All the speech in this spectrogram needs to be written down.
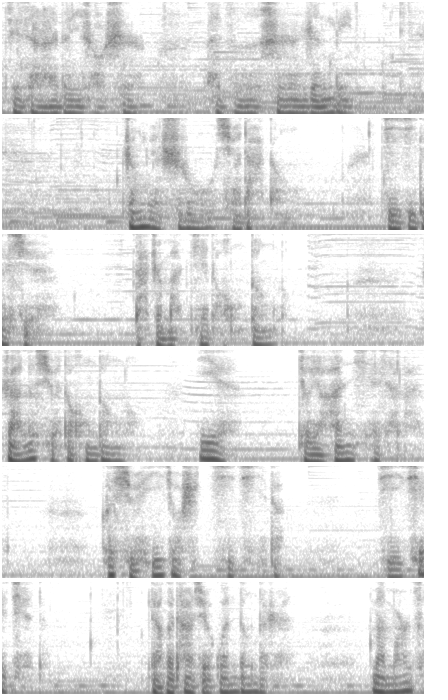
接下来的一首诗，来自诗人任林。正月十五雪打灯。急急的雪打着满街的红灯笼，染了雪的红灯笼，夜就要安歇下来了。可雪依旧是急急的、急切切的。两个踏雪关灯的人慢慢走，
